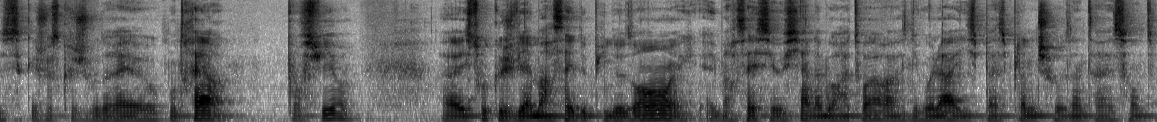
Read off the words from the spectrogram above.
c'est quelque chose que je voudrais, au contraire, poursuivre. Il se trouve que je vis à Marseille depuis deux ans. Et, Marseille, c'est aussi un laboratoire à ce niveau-là. Il se passe plein de choses intéressantes,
